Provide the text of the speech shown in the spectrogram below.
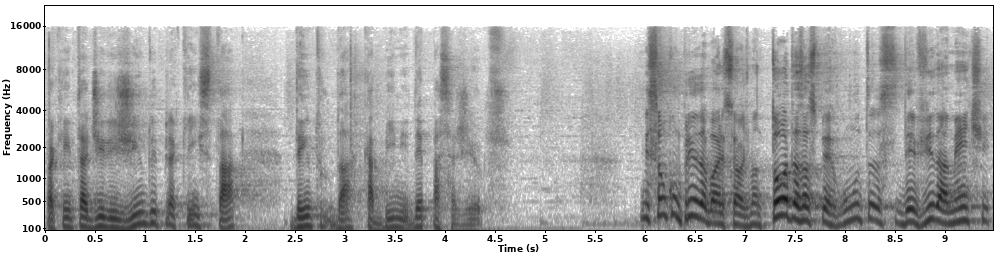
para quem está dirigindo e para quem está dentro da cabine de passageiros. Missão cumprida, Boris Feldman. Todas as perguntas devidamente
